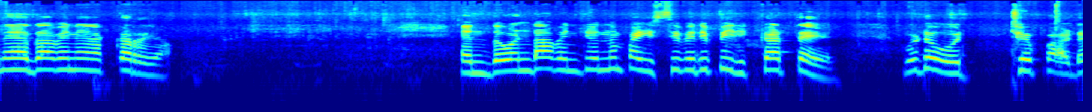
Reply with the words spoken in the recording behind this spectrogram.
നേതാവിനെ എനിക്കറിയാം. എന്തുകൊണ്ടാണ് അവന്റെ ഒന്നും പൈസ ഇവർ പിരിക്കാത്തേ? ഇവിടെ ഒറ്റപ്പാട്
